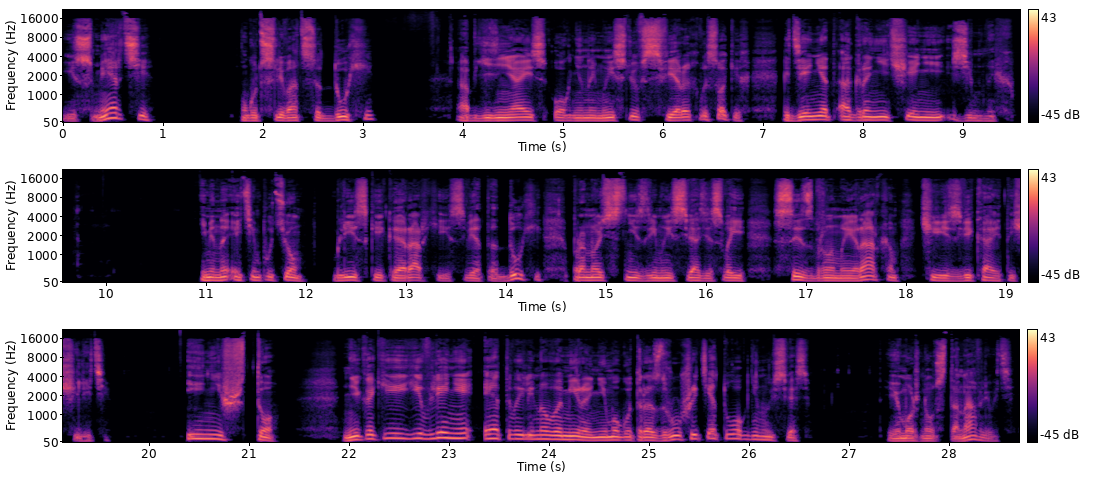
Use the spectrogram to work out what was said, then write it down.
и смерти могут сливаться духи, объединяясь огненной мыслью в сферах высоких, где нет ограничений земных. Именно этим путем близкие к иерархии света духи проносят незримые связи свои с избранным иерархом через века и тысячелетия. И ничто, никакие явления этого или иного мира не могут разрушить эту огненную связь. Ее можно устанавливать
